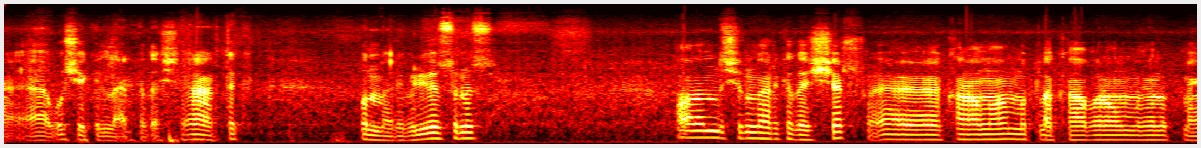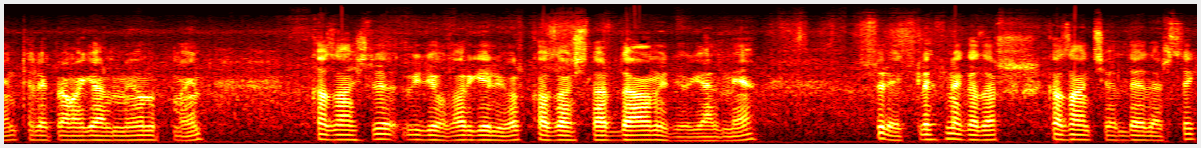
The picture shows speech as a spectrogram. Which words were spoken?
E, bu şekilde arkadaşlar artık bunları biliyorsunuz. Onun dışında arkadaşlar kanalıma mutlaka abone olmayı unutmayın. Telegram'a gelmeyi unutmayın kazançlı videolar geliyor. Kazançlar devam ediyor gelmeye. Sürekli ne kadar kazanç elde edersek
